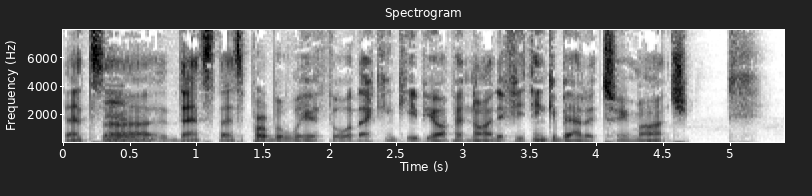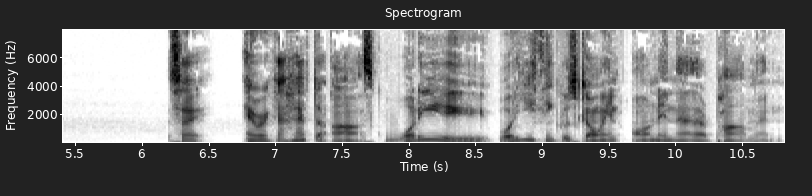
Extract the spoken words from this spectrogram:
That's, uh, that's, that's probably a thought that can keep you up at night if you think about it too much. So Eric, I have to ask, what do you what do you think was going on in that apartment?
